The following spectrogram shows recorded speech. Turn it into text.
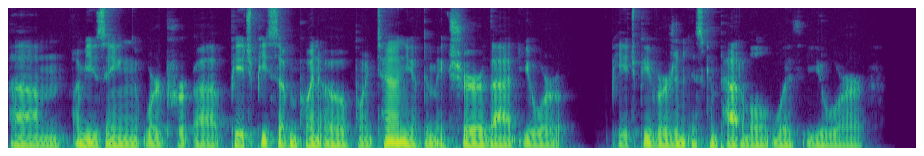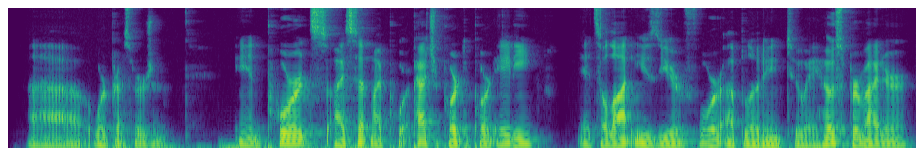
Um, I'm using Word uh, PHP 7.0.10. You have to make sure that your PHP version is compatible with your uh, WordPress version. In ports, I set my port, Apache port to port 80. It's a lot easier for uploading to a host provider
